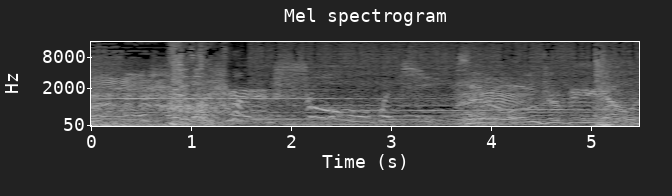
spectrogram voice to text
你是不是输不起啊？你是不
